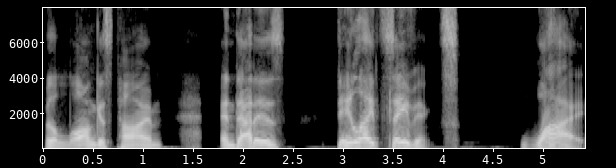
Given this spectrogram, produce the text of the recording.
for the longest time, and that is daylight savings. Why?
